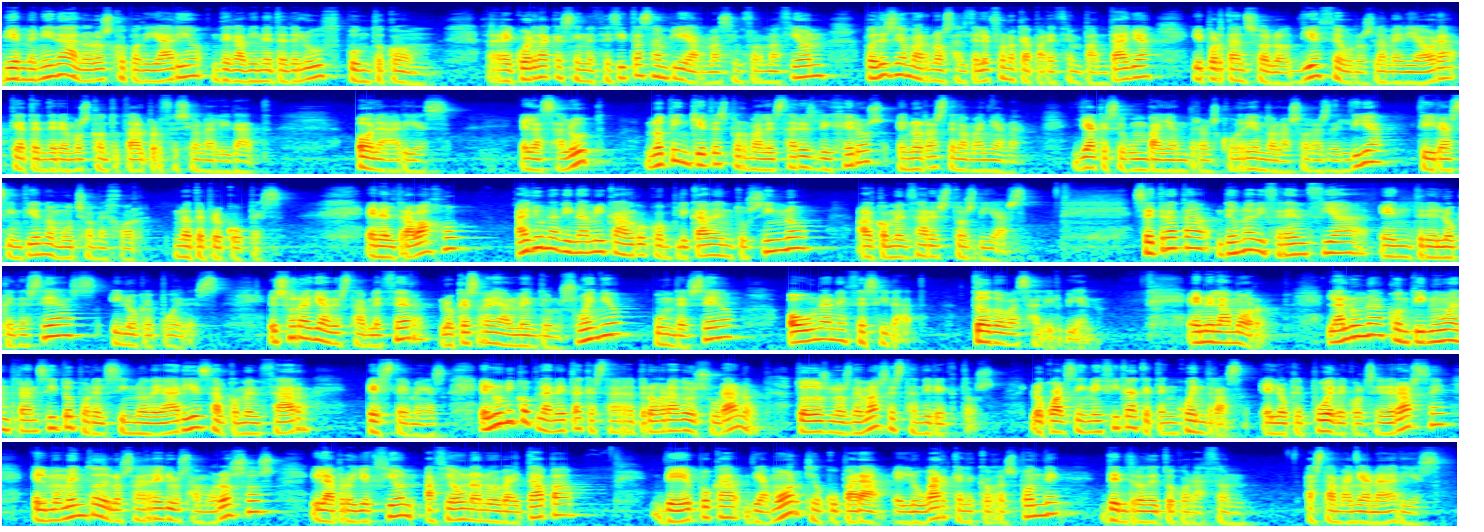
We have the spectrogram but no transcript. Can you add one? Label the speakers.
Speaker 1: Bienvenida al horóscopo diario de gabinetedeluz.com. Recuerda que si necesitas ampliar más información, puedes llamarnos al teléfono que aparece en pantalla y por tan solo 10 euros la media hora te atenderemos con total profesionalidad. Hola Aries. En la salud, no te inquietes por malestares ligeros en horas de la mañana, ya que según vayan transcurriendo las horas del día, te irás sintiendo mucho mejor. No te preocupes. En el trabajo, hay una dinámica algo complicada en tu signo al comenzar estos días se trata de una diferencia entre lo que deseas y lo que puedes. Es hora ya de establecer lo que es realmente un sueño, un deseo o una necesidad. Todo va a salir bien. En el amor, la luna continúa en tránsito por el signo de Aries al comenzar este mes. El único planeta que está retrógrado es Urano, todos los demás están directos, lo cual significa que te encuentras en lo que puede considerarse el momento de los arreglos amorosos y la proyección hacia una nueva etapa de época de amor que ocupará el lugar que le corresponde dentro de tu corazón. Hasta mañana, Aries.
